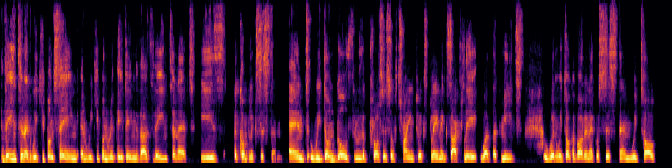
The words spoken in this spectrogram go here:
the internet, we keep on saying and we keep on repeating that the internet is a complex system. And we don't go through the process of trying to explain exactly what that means. When we talk about an ecosystem, we talk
